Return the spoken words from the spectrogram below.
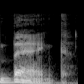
bank.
